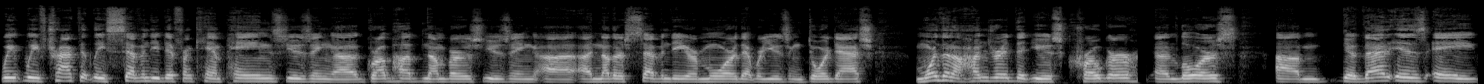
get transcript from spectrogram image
we we've tracked at least seventy different campaigns using uh, Grubhub numbers, using uh, another seventy or more that were using DoorDash, more than hundred that use Kroger uh, lures. Um, you know that is a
